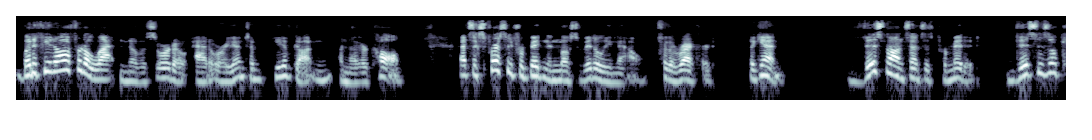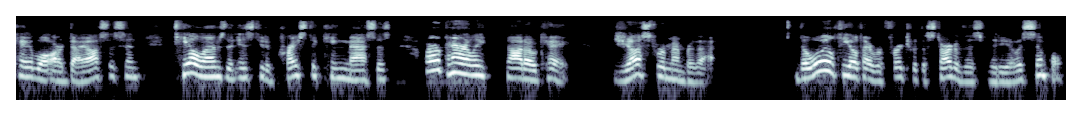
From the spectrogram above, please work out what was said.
But if he had offered a Latin Novus Ordo ad orientem, he'd have gotten another call. That's expressly forbidden in most of Italy now, for the record. Again, this nonsense is permitted. This is okay while our diocesan TLMs and Institute of Christ the King masses are apparently not okay. Just remember that. The loyalty oath I referred to at the start of this video is simple.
